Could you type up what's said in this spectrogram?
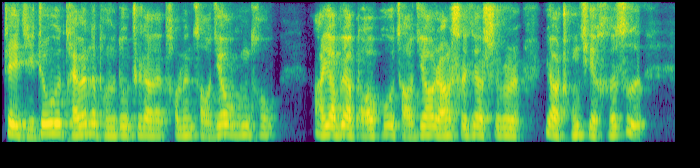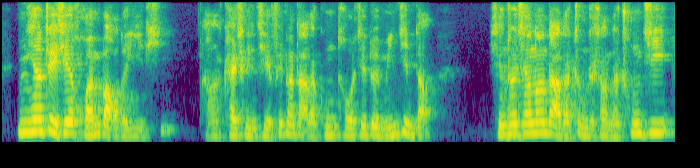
这几周台湾的朋友都知道，在讨论早教公投啊，要不要保护早教，然后涉及到是不是要重启核四，你像这些环保的议题。啊，开始引起非常大的公投，而且对民进党形成相当大的政治上的冲击。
